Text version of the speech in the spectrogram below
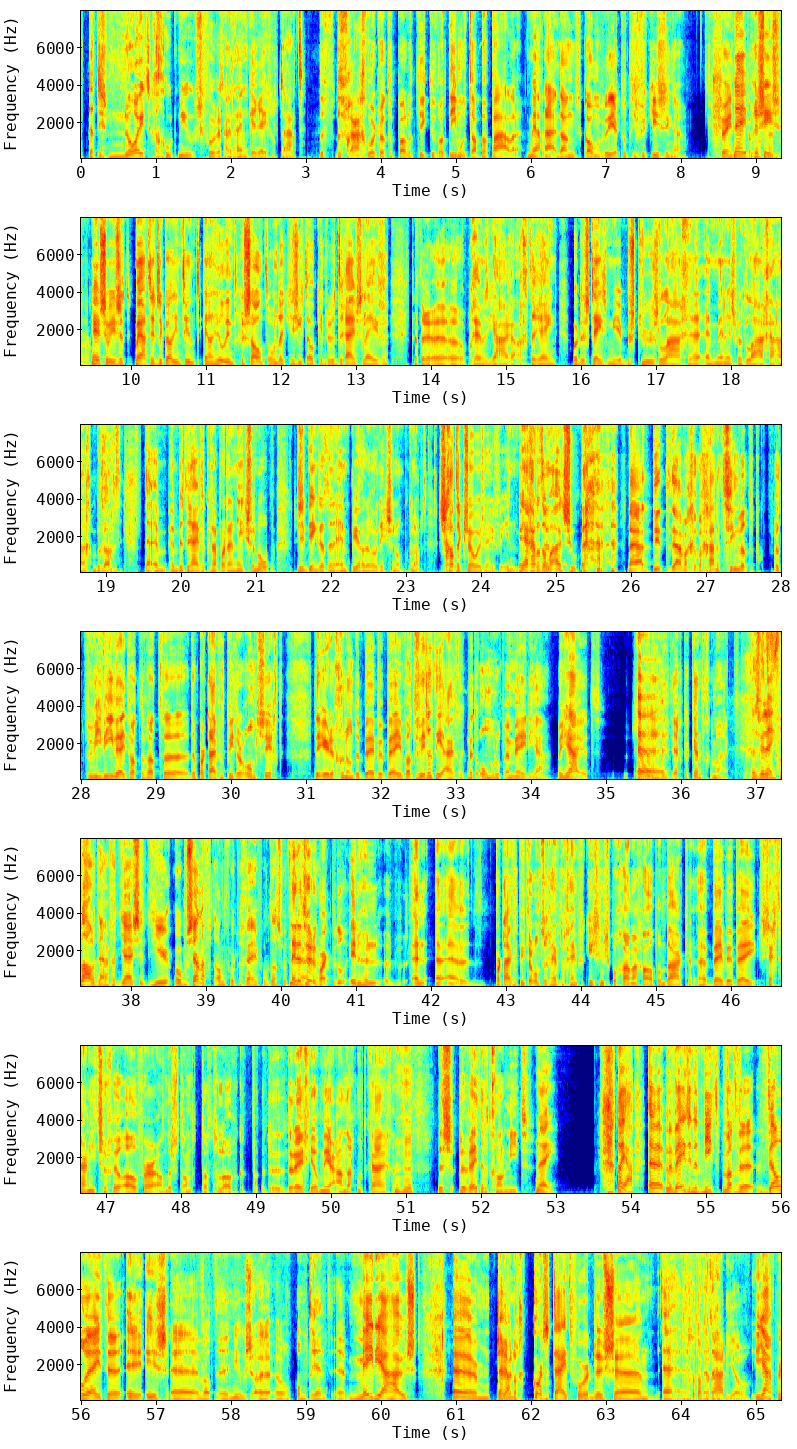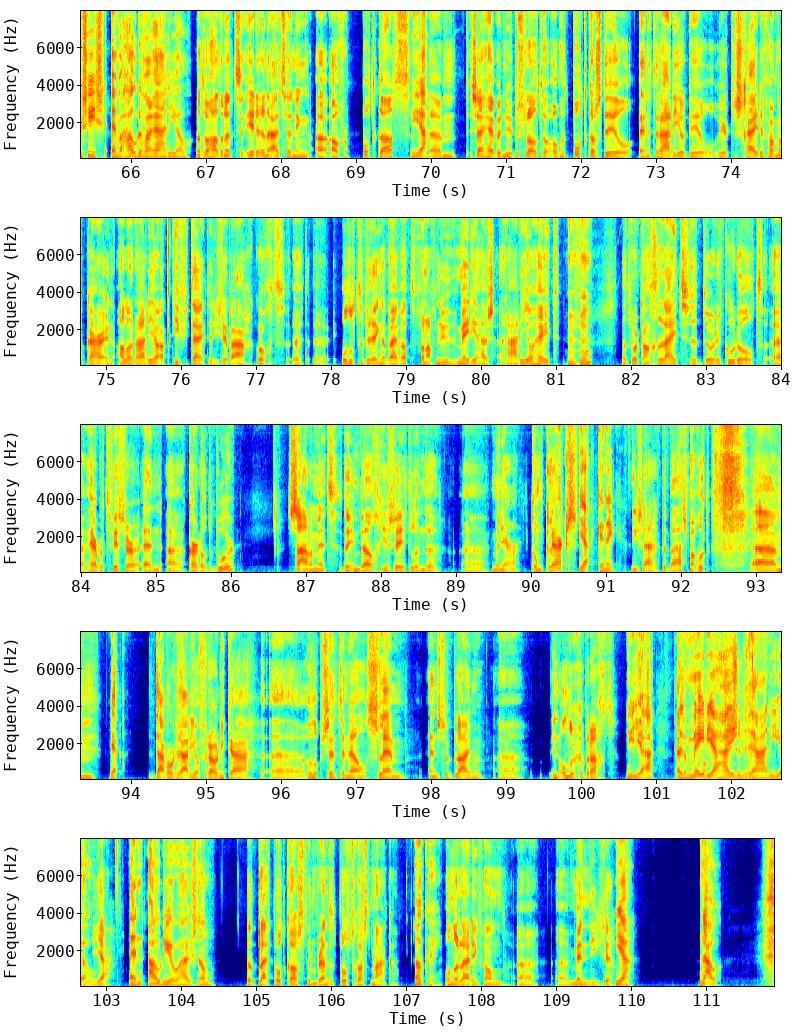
Dat is nooit goed nieuws voor het uiteindelijke resultaat. De, de vraag wordt wat de politiek doet, want die moet dat bepalen. Ja. Nou, en dan komen we weer tot die verkiezingen. 22 Nee, precies. november. Nee, zo is het. Maar ja, het is natuurlijk wel inter- heel interessant, omdat je ziet ook in het bedrijfsleven dat er eh, op een gegeven moment jaren achtereen worden steeds meer bestuurslagen en managementlagen aangebracht. Ja, en, en bedrijven knappen daar niks van op. Dus ik denk dat een NPO er ook niks van opknapt. Schat ik zo eens even in. Maar jij gaat het allemaal uitzoeken. Nou ja, dit, ja we, we gaan het zien. Wat, wat, wie, wie weet wat, wat eh, de partij van Pieter Omtzigt, de eerder genoemde BBB, wat willen die eigenlijk met omroep en media? Weet Ja. jij het? Ze hebben Eh. het niet echt bekendgemaakt. Dat is weer Nee. een flauw, David. Jij zit hier om zelf het antwoord te geven op dat soort Nee, vragen. natuurlijk. Maar ik bedoel, in hun. eh, En eh, eh, de partij van Pieter Omtzigt heeft nog geen verkiezingsprogramma geopenbaard. Eh, BBB zegt daar niet zoveel over. Anders dan dat geloof ik het, de, de regio meer aandacht moet krijgen. Mhm. Dus we weten het gewoon niet. Nee. Nou ja, eh, we weten het niet. Wat we wel weten eh, is eh, wat nieuws om- omtrent Mediahuis. Ehm, daar hebben we nog korte tijd voor. Dus, Het gaat over dat- radio. Ja, precies. En we houden van radio. Want we hadden het eerder in de uitzending over podcasts. Ja. Ehm, zij hebben nu besloten om het podcastdeel en het radiodeel weer te scheiden van elkaar. En alle radioactiviteiten die ze hebben aangekocht onder te brengen bij wat vanaf nu Mediahuis Radio heet. Mhm. Dat wordt dan geleid door de good old eh, Herbert Visser en uh, Carlo de Boer. Samen met de in België zetelende uh, meneer Tom Klerks. Ja, ken ik. Die is eigenlijk de baas, maar goed. Um, ja. Daar wordt Radio Veronica, 100% NL, Slam en Sublime in ondergebracht. Ja, het mediahuis radio. Ja. En audiohuis dan? Dat blijft podcast en branded podcast maken. Oké. Okay. Onder leiding van uh, uh, Mandy, zeg maar. Ja. Nou,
